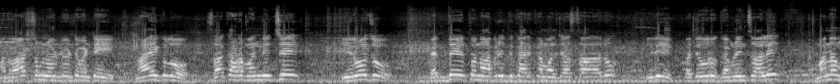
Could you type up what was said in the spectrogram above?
మన రాష్ట్రంలో ఉన్నటువంటి నాయకులు సహకారం అందించి ఈరోజు పెద్ద ఎత్తున అభివృద్ధి కార్యక్రమాలు చేస్తున్నారు ఇది ప్రతి ఒక్కరు గమనించాలి. మనం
